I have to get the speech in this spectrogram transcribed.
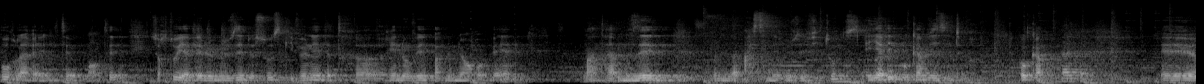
pour la réalité augmentée. Surtout il y avait le musée de Sousse qui venait d'être euh, rénové par l'Union Européenne. Musée, et il n'y avait aucun visiteur. Aucun. Et euh,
